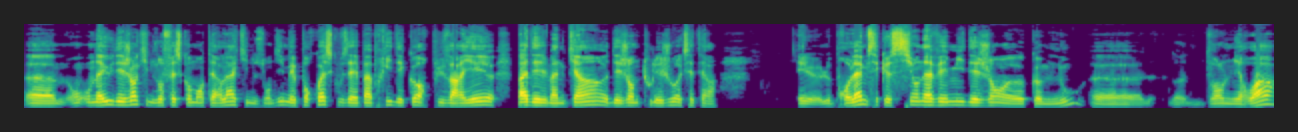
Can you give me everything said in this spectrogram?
on, a eu des gens qui nous ont fait ce commentaire-là, qui nous ont dit, mais pourquoi est-ce que vous n'avez pas pris des corps plus variés, pas des mannequins, des gens de tous les jours, etc. Et le problème, c'est que si on avait mis des gens comme nous devant le miroir,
